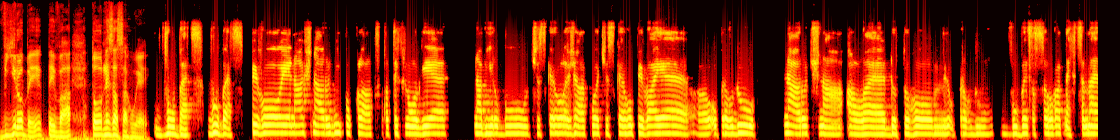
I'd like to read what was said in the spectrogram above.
výroby piva to nezasahuje? Vůbec, vůbec. Pivo je náš národní poklad. Ta technologie na výrobu českého ležáku a českého piva je eh, opravdu náročná, ale do toho my opravdu vůbec zasahovat nechceme.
